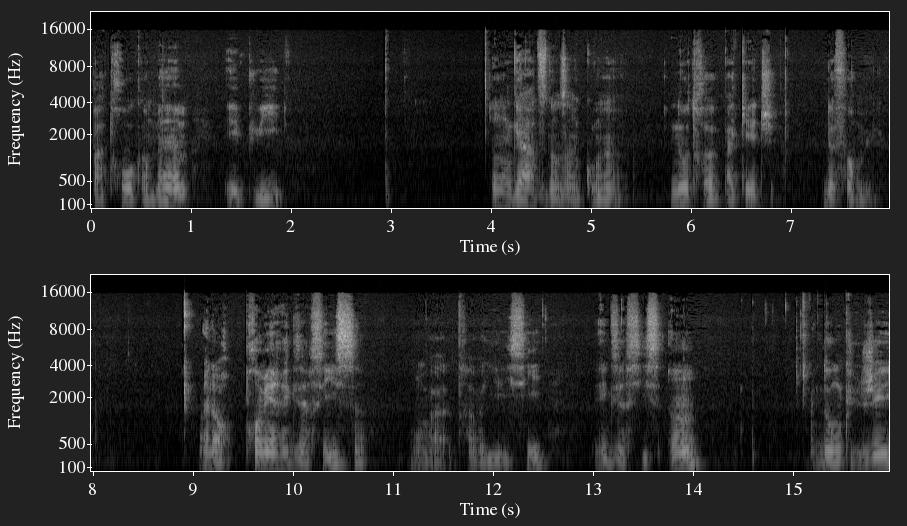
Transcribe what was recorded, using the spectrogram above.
pas trop quand même, et puis on garde dans un coin notre package de formules. Alors, premier exercice, on va travailler ici, exercice 1. Donc, j'ai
